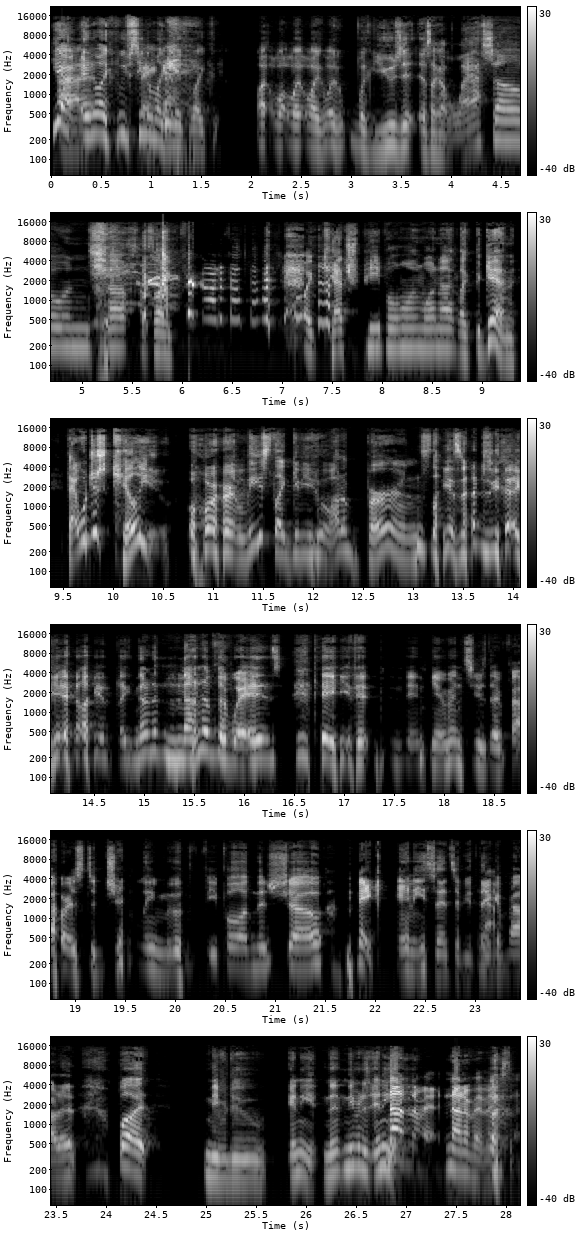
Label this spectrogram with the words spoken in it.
Yeah, uh, and like we've seen him like make like like like like like, like use it as like a lasso and stuff. It's like Forgot about that. Like catch people and whatnot. Like again, that would just kill you, or at least like give you a lot of burns. Like it's not just like, like, like none of none of the ways they that humans use their powers to gently move people on this show make any sense if you think No. about it. But neither do any. Neither does any. None of it. None of it makes sense.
